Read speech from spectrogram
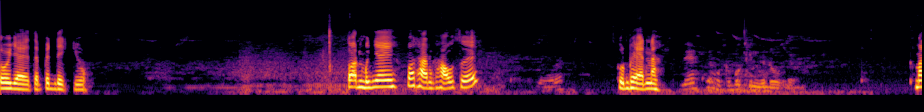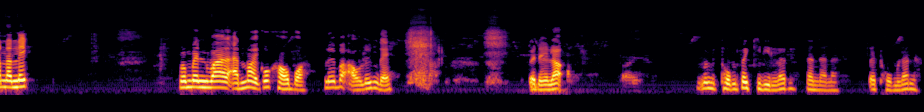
ตัวใหญ่แต่เป็นเด็กอยู่ ตอนมึงไงพอทานเขาเสยคุณแผนน่ะเนี่ยมันก็บ่กินกระดูกเลยมันอันเล็กมันเป็นว่าอันหน่อยก็เขาบ่เลยบ่เอาเรื่องใด ไปไหนแล้วไปมันถมใส่กีดินแล้วนี่นั่นน่ะไปถมแล้วนะ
